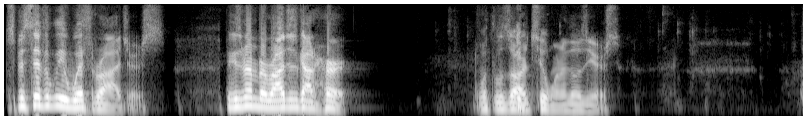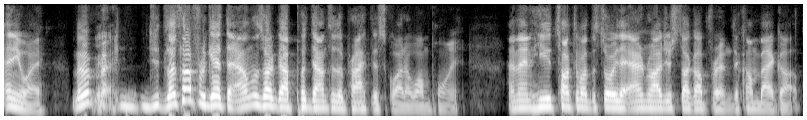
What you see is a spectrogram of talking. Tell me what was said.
Specifically with Rodgers. Because remember, Rodgers got hurt with Lazard too one of those years. Anyway, remember, dude, let's not forget that Allen Lazard got put down to the practice squad at one. And then he talked about the story that Aaron Rodgers stuck up for him to come back up.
